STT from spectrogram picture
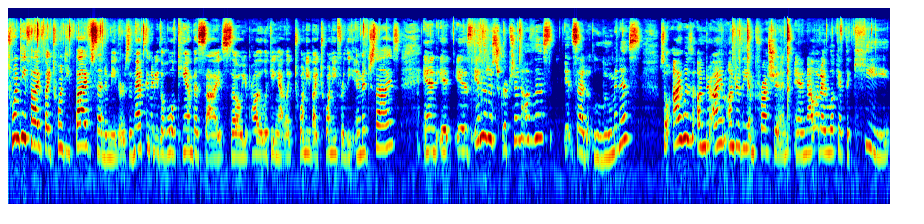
25 by 25 centimeters, and that's going to be the whole canvas size. So you're probably looking at like 20 by 20 for the image size. And it is in the description of this, it said luminous. So I was under, I am under the impression, and now that I look at the key,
